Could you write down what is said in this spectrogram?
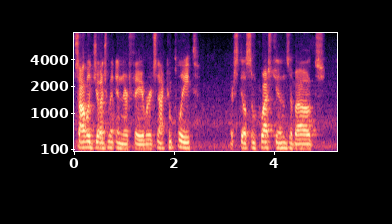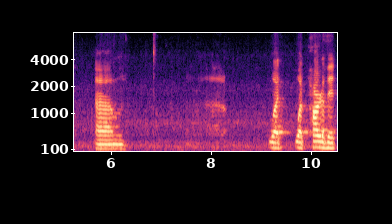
solid judgment in their favor. It's not complete. There's still some questions about um, uh, what what part of it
